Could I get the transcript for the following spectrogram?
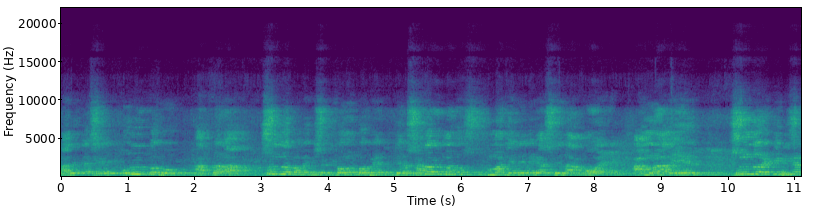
তাদের কাছে অনুরোধ করব, আপনারা সুন্দরভাবে বিষয়টি দমন করবেন, যেন সাধারণ মানুষ মাঠে নেমে আসতে না হয়। আমরা এর সুন্দর একটি বিচার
